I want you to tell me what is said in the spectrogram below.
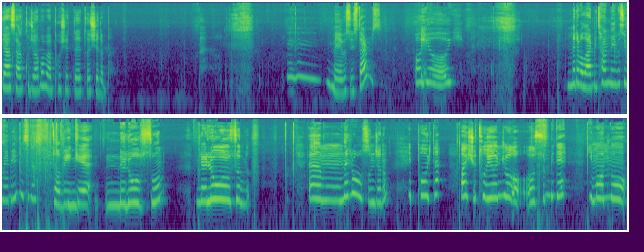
Gel sen kucağıma ben poşette taşırım. Hmm, Meyve suyu ister misin? Ay ay. Merhabalar bir tane meyve suyu verebilir misiniz? Tabii ki. Neli olsun? Neli olsun? Hem, neli olsun canım? E. Ay şu tuyuncu olsun bir de limonlu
